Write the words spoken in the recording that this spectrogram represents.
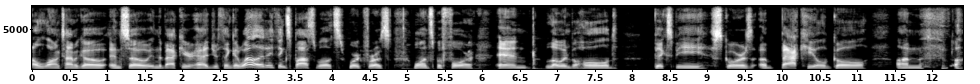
a long time ago, and so in the back of your head, you're thinking, "Well, anything's possible. It's worked for us once before." And lo and behold, Bixby scores a backheel goal on, on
